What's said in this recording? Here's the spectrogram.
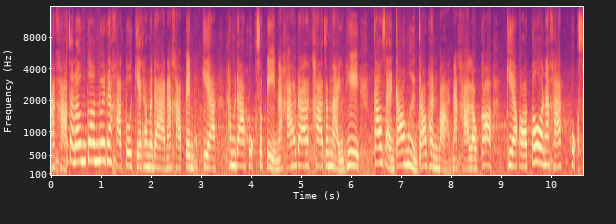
นะคะก็จะเริ่มต้นด้วยนะคะ ตัวเกียร์ธรรมดานะคะ เป็นเกียร์ธรรมดา 6 สปีดนะคะ ราคาจำหน่ายอยู่ที่ 999,000 บาทนะคะ แล้วก็เกียร์ออโต้นะคะ 6 ส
